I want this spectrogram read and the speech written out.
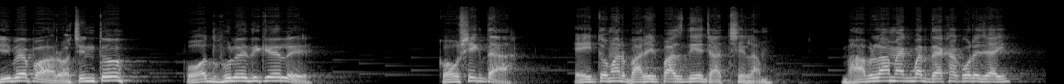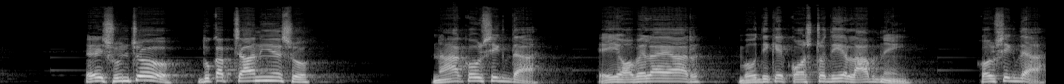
কি ব্যাপার অচিন্ত পথ ভুলে এদিকে এলে। কৌশিকদা এই তোমার বাড়ির পাশ দিয়ে যাচ্ছিলাম। ভাবলাম একবার দেখা করে যাই। এই শুনছো দু কাপ চা নিয়ে এসো। না কৌশিকদা এই অবেলায় আর বৌদিকে কষ্ট দিয়ে লাভ নেই। কৌশিকদা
